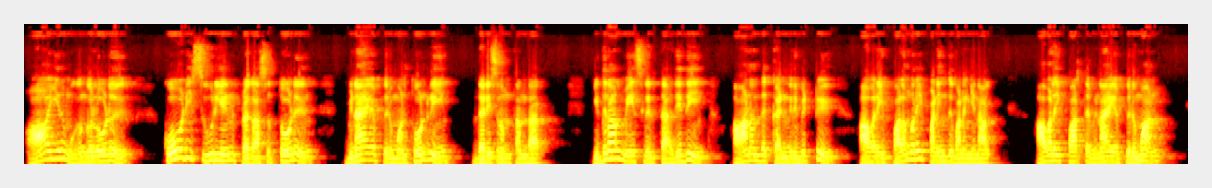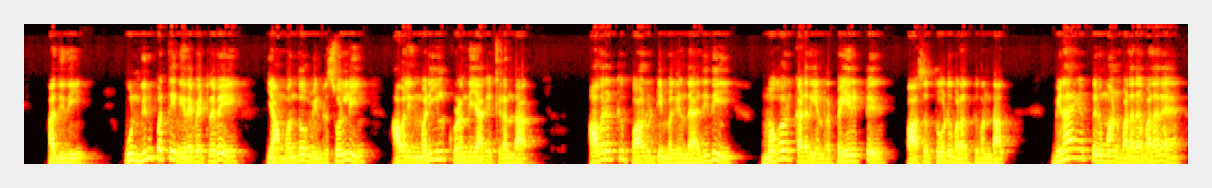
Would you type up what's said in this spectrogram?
ஆயிரம் முகங்களோடு கோடி சூரியனின் பிரகாசத்தோடு விநாயகப் பெருமான் தோன்றி தரிசனம் தந்தார். இதனால் மெய்சிலிருத்த அதிதி ஆனந்த கண்ணீர் விட்டு அவரை பலமுறை பணிந்து வணங்கினாள். அவளை பார்த்த விநாயகப் பெருமான் அதிதி உன் விருப்பத்தை நிறைவேற்றவே யாம் வந்தோம் என்று சொல்லி அவளின் மடியில் குழந்தையாக கிடந்தார். அவருக்கு பாலூட்டி மகிழ்ந்த அதிதி மொகோர்கடர் என்ற பெயரிட்டு பாசத்தோடு வளர்த்து வந்தாள். விநாயகப் பெருமான் வளர வளர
